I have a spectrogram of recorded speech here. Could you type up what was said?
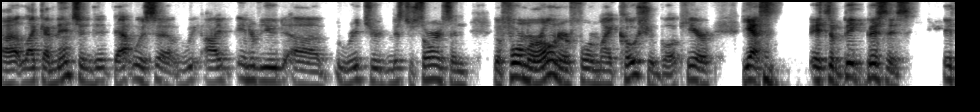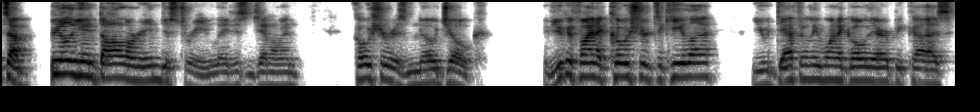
Uh, like I mentioned, that that was uh, we, I interviewed uh, Richard, Mr. Sorensen, the former owner, for my kosher book. Here, yes, it's a big business. It's a billion dollar industry, ladies and gentlemen. Kosher is no joke. If you can find a kosher tequila, you definitely want to go there because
